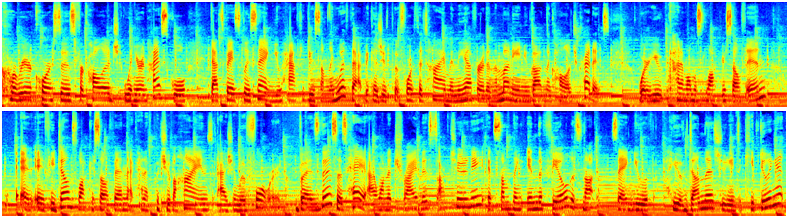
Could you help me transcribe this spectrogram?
career courses for college when you're in high school, that's basically saying you have to do something with that because you've put forth the time and the effort and the money and you've gotten the college credits where you kind of almost lock yourself in and if you don't lock yourself in, that kind of puts you behind as you move forward. But this is, hey, I want to try this opportunity. It's something in the field. It's not saying you have, you have done this, you need to keep doing it.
